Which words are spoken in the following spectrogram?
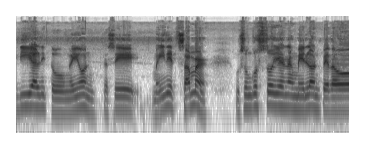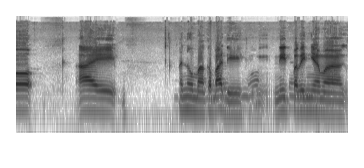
ideal nito ngayon kasi mainit summer. Gustong gusto yan ng melon pero ay ano mga kabady, need pa rin niya mag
